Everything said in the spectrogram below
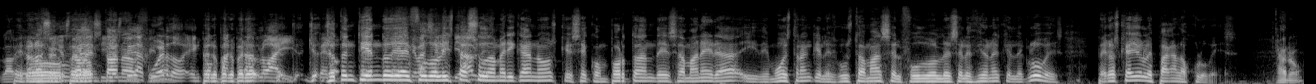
La pero, pero, yo, estoy de acuerdo en pero, pero, ahí. Yo, te entiendo y hay futbolistas sudamericanos que se comportan de esa manera y demuestran que les gusta más el fútbol de selecciones que el de clubes. Pero es que a ellos les pagan los clubes. Claro.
